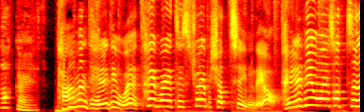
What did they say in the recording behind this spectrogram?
Stalkers. 다음은 델디오의 타이브레이트 스트라이프 셔츠인데요. 델디오의 셔츠는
